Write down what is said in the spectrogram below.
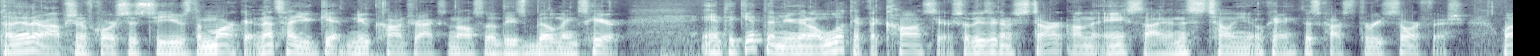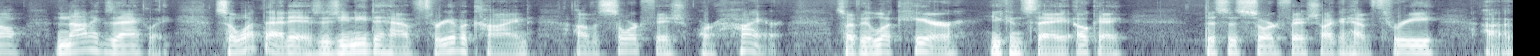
Now the other option, of course, is to use the market, and that's how you get new contracts and also these buildings here. And to get them, you're going to look at the cost here. So these are going to start on the A side, and this is telling you, okay, this costs three swordfish. Well, not exactly. So what that is, is you need to have three of a kind of a swordfish or higher. So if you look here, you can say, okay, this is swordfish, so I can have three uh,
